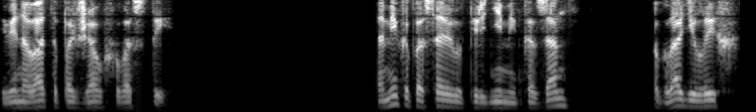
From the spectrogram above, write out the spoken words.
виновато поджав хвосты. А Мика поставил перед ними казан, погладил их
